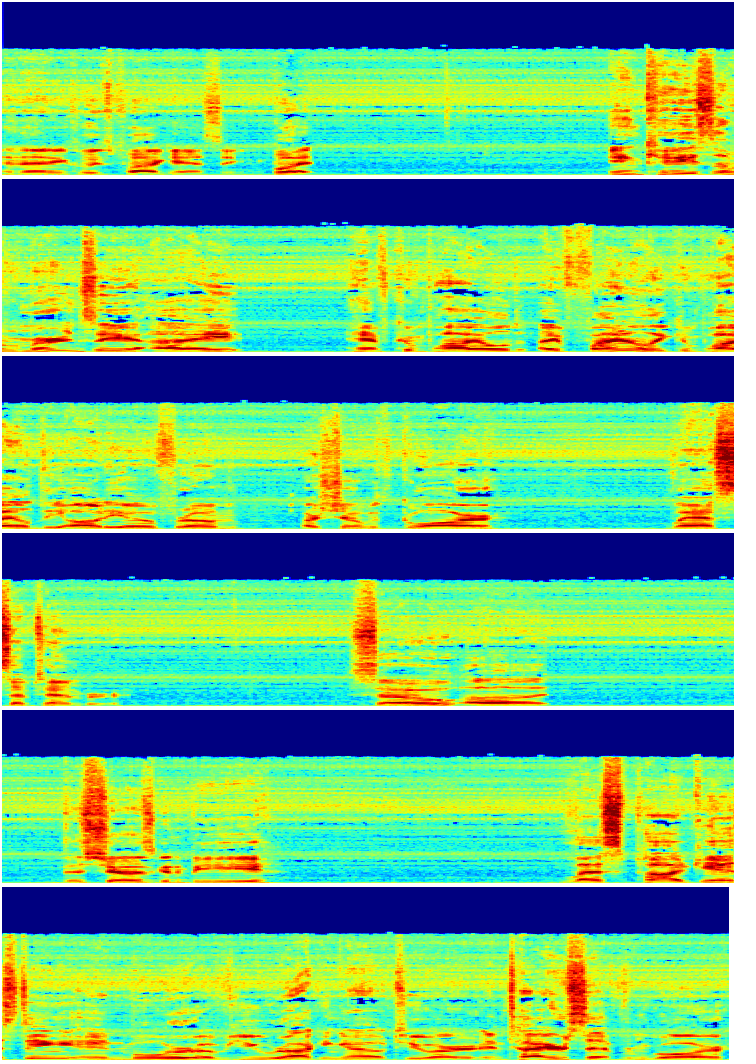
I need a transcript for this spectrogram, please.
and that includes podcasting. But in case of emergency, I have compiled, I finally compiled the audio from our show with GWAR last September. So, uh, this show is going to be less podcasting and more of you rocking out to our entire set from GWAR.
